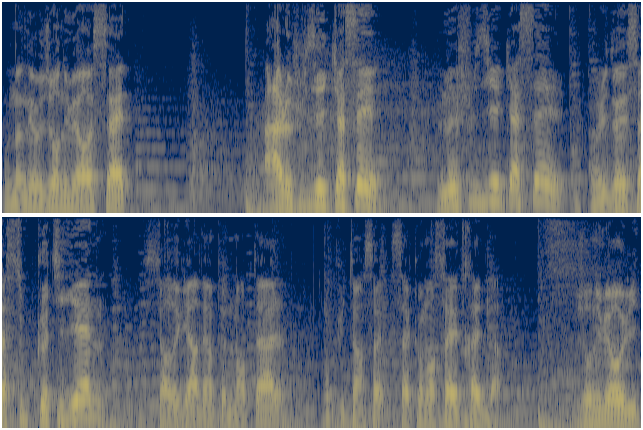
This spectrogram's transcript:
On en est au jour numéro 7. Ah, le fusil est cassé Le fusil est cassé On va lui donner sa soupe quotidienne, histoire de garder un peu de mental. Oh putain, ça, ça commence à être raide là. Jour numéro 8.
